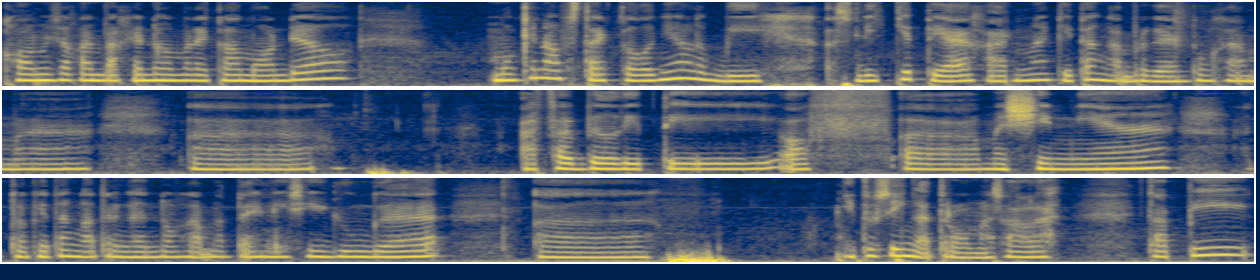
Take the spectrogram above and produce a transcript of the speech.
Kalau misalkan pakai numerical model mungkin obstacle-nya lebih sedikit ya karena kita nggak bergantung sama uh, availability of uh, mesinnya atau kita nggak tergantung sama teknisi juga uh, itu sih nggak terlalu masalah. Tapi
